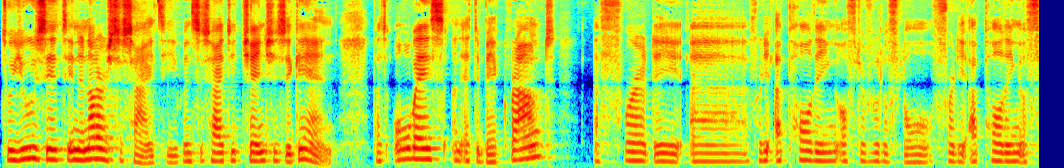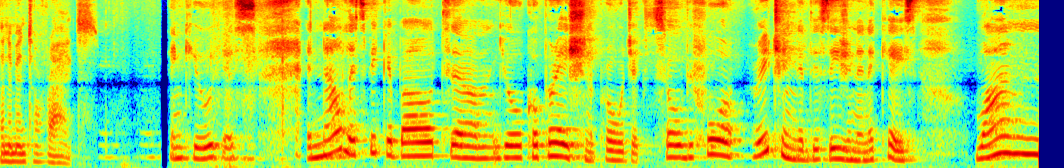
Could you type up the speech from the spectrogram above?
to use it in another society when society changes again, but always at the background uh, for the uh, for the upholding of the rule of law, for the upholding of fundamental rights. Thank you. Yes, and now let's speak about um, your cooperation project. So before reaching a decision in a case, one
